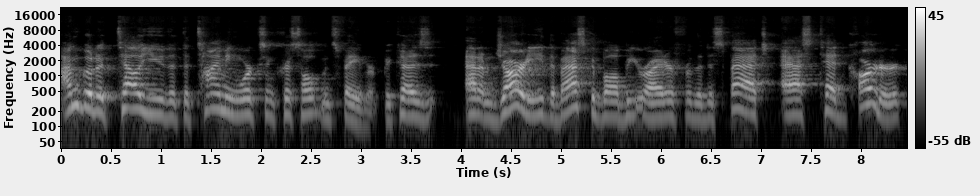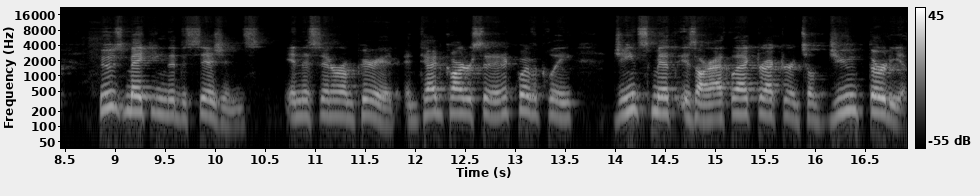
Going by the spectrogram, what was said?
I'm going to tell you that the timing works in Chris Holtmann's favor because Adam Jardy, the basketball beat writer for the Dispatch, asked Ted Carter who's making the decisions in this interim period. And Ted Carter said unequivocally, Gene Smith is our athletic director until June 30th.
